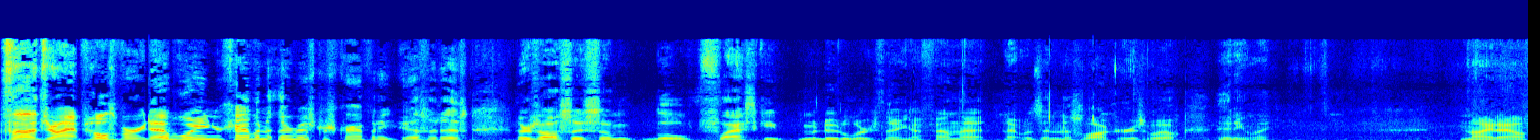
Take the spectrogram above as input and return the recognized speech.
that a giant Pillsbury Doughboy in your cabinet there, Mr. Scrappity? Yes, it is. There's also some little flasky Medoodler thing. I found that. That was in this locker as well. Anyway. Night owl.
